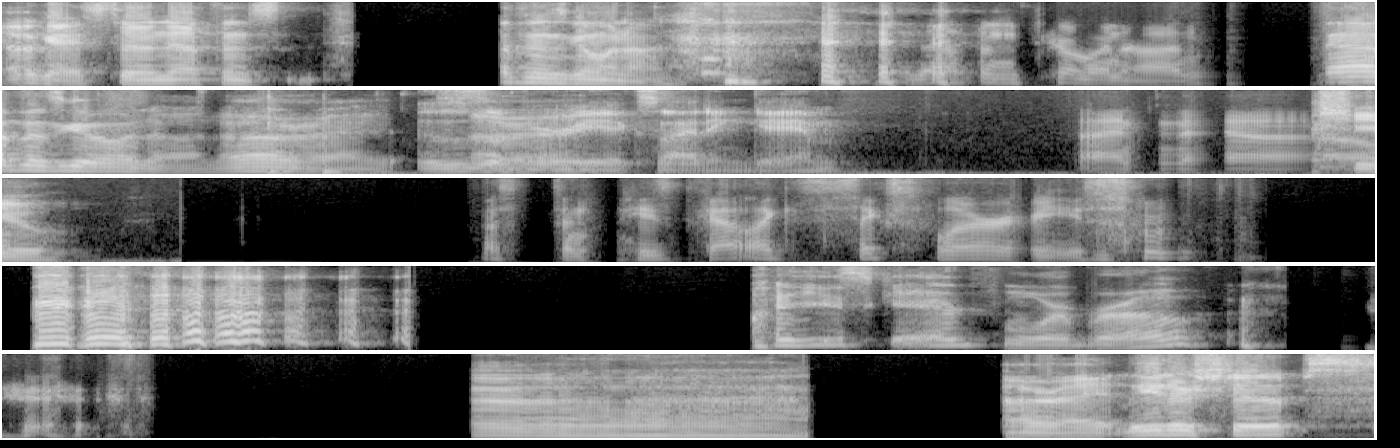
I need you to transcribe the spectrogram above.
Okay, so nothing's nothing's going on. Nothing's going on. Nothing's going on. All right. This is All a very exciting game. I know. Shoe. Listen, he's got like six flurries. what are you scared for, bro? Uh, all right, leaderships.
